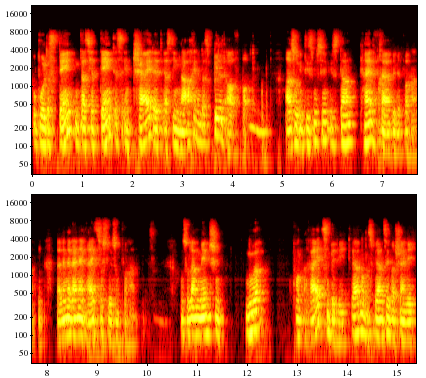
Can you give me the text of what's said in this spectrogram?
obwohl das Denken, das ja denkt, es entscheidet, erst im Nachhinein das Bild aufbaut. Mhm. Also in diesem Sinn ist dann kein freier Wille vorhanden, weil eine reine Reizauslösung vorhanden ist. Und solange Menschen nur von Reizen bewegt werden, und das werden sie wahrscheinlich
